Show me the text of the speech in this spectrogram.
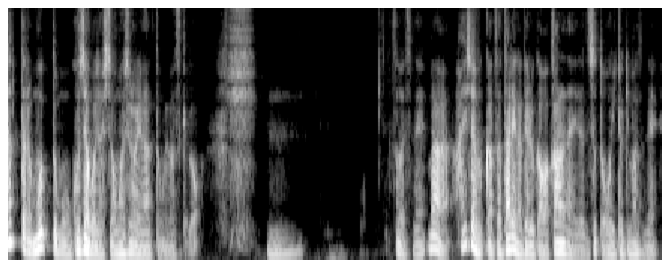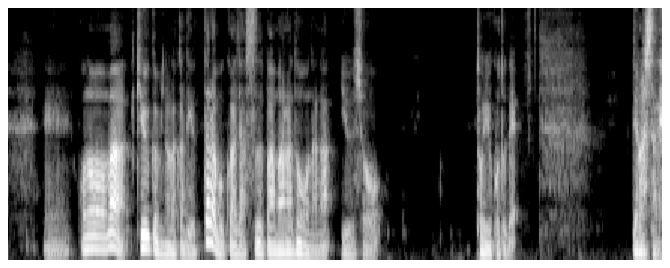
だったらもっともうごちゃごちゃして面白いなって思いますけど。うん。そうですね。まあ、敗者復活は誰が出るかわからないので、ちょっと置いときますね。えー、この、まあ、9組の中で言ったら僕はじゃあスーパーマラドーナが優勝。ということで、出ましたね。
